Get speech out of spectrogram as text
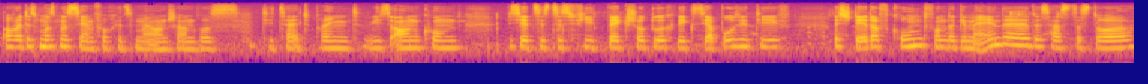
Aber das muss man sich einfach jetzt mal anschauen, was die Zeit bringt, wie es ankommt. Bis jetzt ist das Feedback schon durchweg sehr positiv. Es steht aufgrund von der Gemeinde, das heißt, dass da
